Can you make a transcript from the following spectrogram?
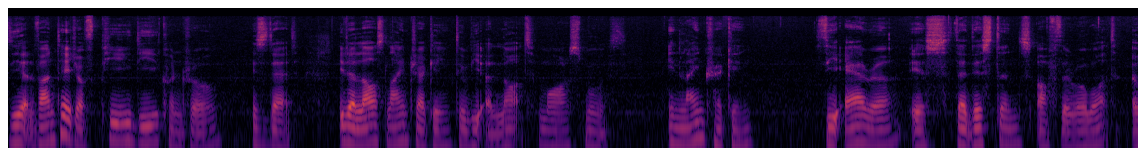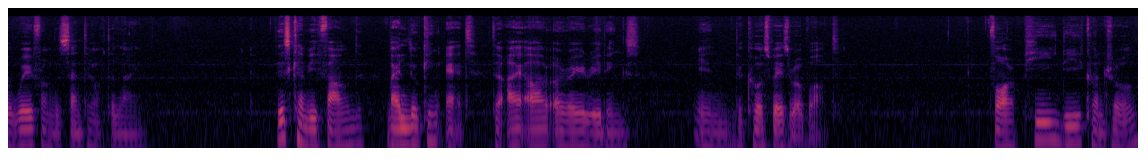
The advantage of PD control is that it allows line tracking to be a lot more smooth. In line tracking, the error is the distance of the robot away from the center of the line. This can be found by looking at the IR array readings in the CoSpace robot. For PD control,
